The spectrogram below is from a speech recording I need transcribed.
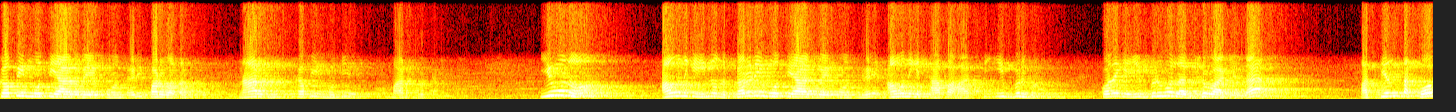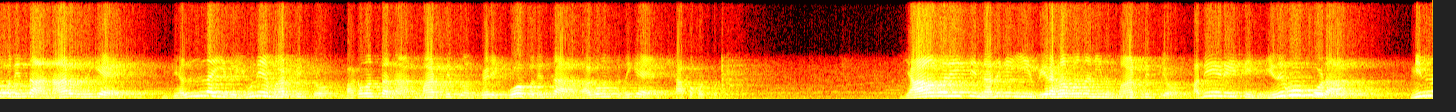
ಕಪಿಮೂತಿ ಆಗಬೇಕು ಅಂತ ಹೇಳಿ ಪರ್ವತ ನಾರದ ಕಪಿಮೂತಿ ಮಾಡಿಸ್ಬಿಟ್ಟ. ಇವನು ಅವನಿಗೆ ಇನ್ನೊಂದು ಕರಡಿ ಮೂತಿ ಆಗಬೇಕು ಅಂತ ಹೇಳಿ ಅವನಿಗೆ ಶಾಪ ಹಾಕಿ ಇಬ್ಬರಿಗೂ ಕೊನೆಗೆ ಇಬ್ಬರಿಗೂ ಲಭ್ಯವಾಗಿಲ್ಲ. ಅತ್ಯಂತ ಕೋಪದಿಂದ ನಾರದನಿಗೆ ಎಲ್ಲ ಇದು ಇವನೇ ಮಾಡ್ತಿದ್ದು, ಭಗವಂತನ ಮಾಡ್ತಿದ್ದು ಅಂತ ಹೇಳಿ ಕೋಪದಿಂದ ಭಗವಂತನಿಗೆ ಶಾಪ ಕೊಟ್ಬಿಟ್ಟು. ಯಾವ ರೀತಿ ನನಗೆ ಈ ವಿರಹವನ್ನು ನೀನು ಮಾಡ್ತಿದ್ಯೋ, ಅದೇ ರೀತಿ ನಿನಗೂ ಕೂಡ ನಿನ್ನ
